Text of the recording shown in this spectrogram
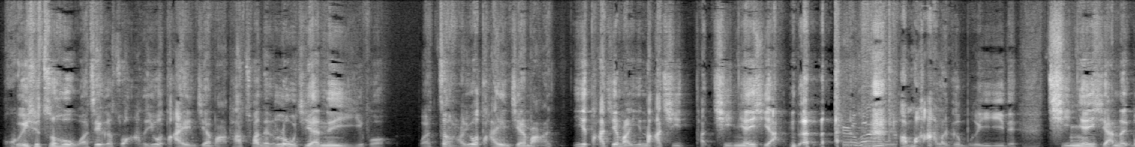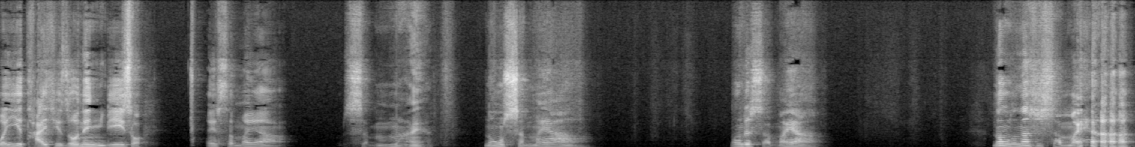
回去之后我这个爪子又搭人肩膀，他穿那个露肩的衣服，我正好又搭人肩膀，一搭肩膀一拿起他起粘弦子了，他妈了个波一的起粘弦子，我一抬起之后，那女的一瞅，哎什么呀？什么玩意？弄什么呀？弄的什么呀？弄的那是什么呀？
